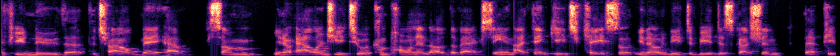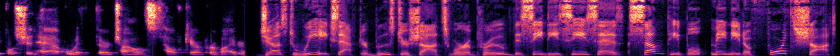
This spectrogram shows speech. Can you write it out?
If you knew that the child may have some, you know, allergy to a component of the vaccine, I think each case, you know, need to be a discussion that people should have with their child's healthcare provider. Just weeks after booster shots were approved, the CDC says some people may need a fourth shot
